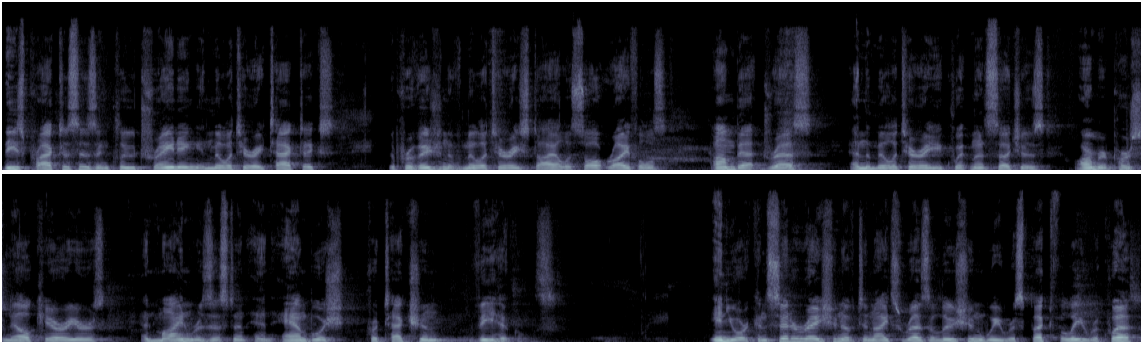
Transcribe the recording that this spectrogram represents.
These practices include training in military tactics, the provision of military-style assault rifles, combat dress, and the military equipment such as armored personnel carriers and mine-resistant and ambush protection vehicles. In your consideration of tonight's resolution, we respectfully request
